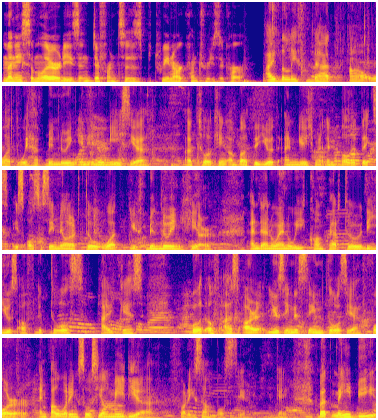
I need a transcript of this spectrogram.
many similarities and differences between our countries occur. I believe that uh, what we have been doing in Indonesia, uh, talking about the youth engagement in politics, is also similar to what you've been doing here. And then when we compare to the use of the tools, I guess both of us are using the same tools, yeah, for empowering social media, for example. Yeah okay but maybe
